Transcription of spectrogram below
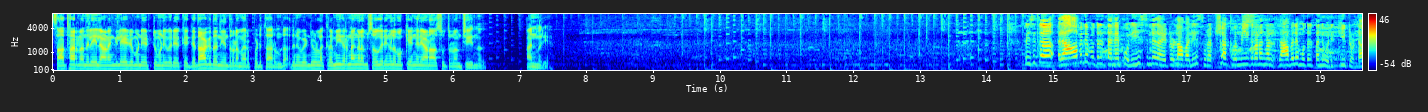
സാധാരണ നിലയിലാണെങ്കിൽ ഏഴ് മണി എട്ട് മണി വരെയൊക്കെ ഗതാഗത നിയന്ത്രണം ഏർപ്പെടുത്താറുണ്ട്. അതിനുവേണ്ടിയുള്ള ക്രമീകരണങ്ങളും സൗകര്യങ്ങളും ഒക്കെ എങ്ങനെയാണ് ആസൂത്രണം ചെയ്യുന്നത്? ആൻമരിയ. രജിത്ത് രാവിലെ മുതൽ തന്നെ പോലീസിന്റേതായിട്ടുള്ള വലിയ സുരക്ഷാ ക്രമീകരണങ്ങൾ രാവിലെ മുതൽ തന്നെ ഒരുക്കിയിട്ടുണ്ട്.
